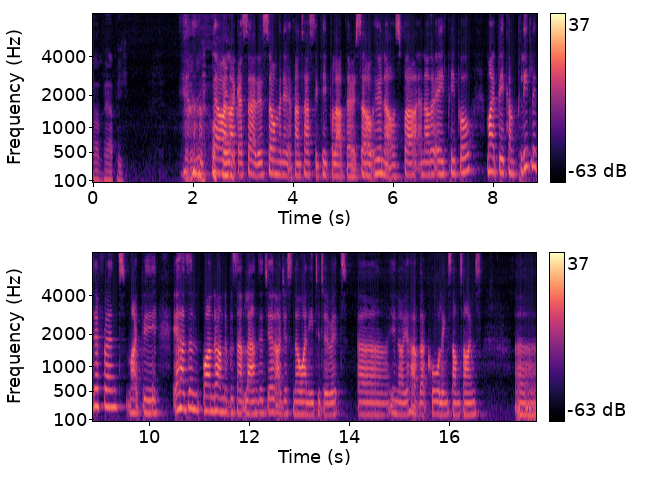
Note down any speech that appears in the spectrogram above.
I'm happy. No, like I said, there's so many fantastic people out there. So who knows? But another eight people might be completely different. Might be it hasn't 100% landed yet. I just know I need to do it. Uh, you know, you have that calling sometimes uh,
